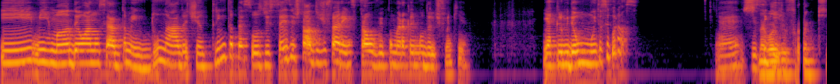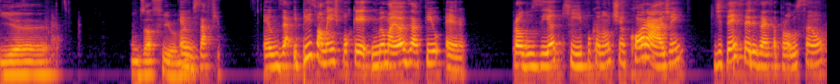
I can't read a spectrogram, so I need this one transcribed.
e minha irmã deu um anunciado também. Do nada, tinha 30 pessoas de seis estados diferentes para ouvir como era aquele modelo de franquia. E aquilo me deu muita segurança. É, Esse negócio de franquia é um desafio, né? É um desafio. É um desafio. E principalmente porque o meu maior desafio era produzir aqui, porque eu não tinha coragem de terceirizar essa produção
